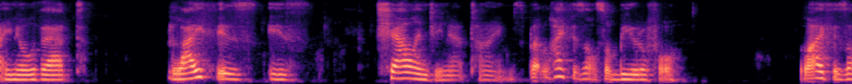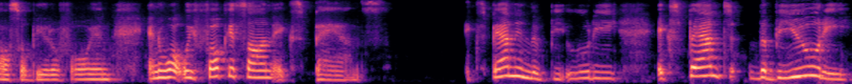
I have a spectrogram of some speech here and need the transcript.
I know that life is is challenging at times, but life is also beautiful. Life is also beautiful and and what we focus on expands. Expanding the beauty, expand the beauty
